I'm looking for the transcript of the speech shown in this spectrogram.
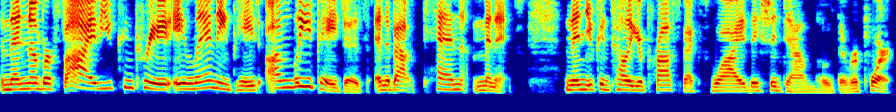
And then number five, you can create a landing page on Leadpages in about 10 minutes. And then you can tell your prospects why they should download the report.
